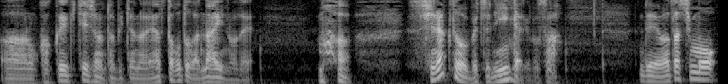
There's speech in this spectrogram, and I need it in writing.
あの各駅停車の旅っていうのはやったことがないので、まあしなくても別にいいんだけどさ。で、私も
